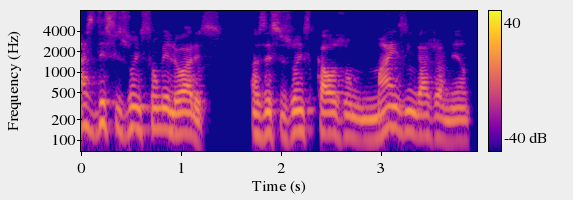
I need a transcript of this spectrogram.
as decisões são melhores, as decisões causam mais engajamento,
